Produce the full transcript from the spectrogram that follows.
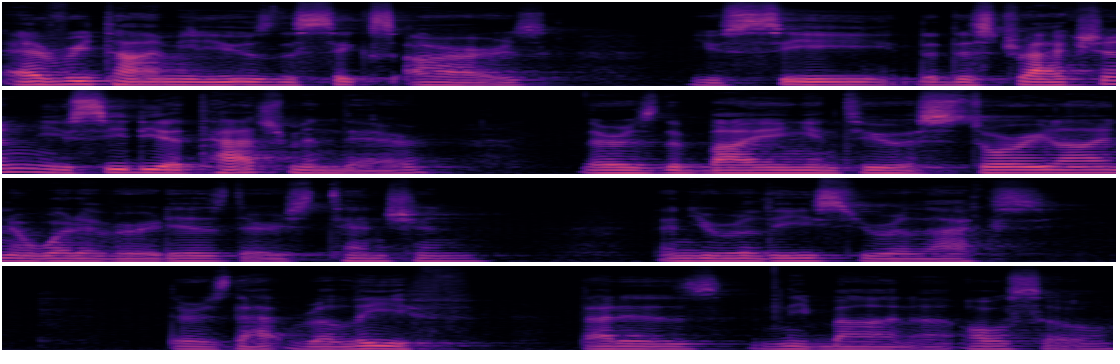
Every time you use the six R's, you see the distraction, you see the attachment there. There is the buying into a storyline or whatever it is, there's tension. Then you release, you relax. There's that relief. That is Nibbana also.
